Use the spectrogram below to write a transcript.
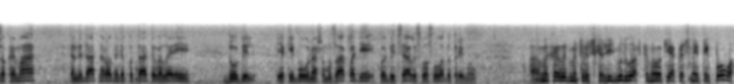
зокрема, кандидат народний депутат Валерій Дубіль, який був у нашому закладі, пообіцяв і свого слова дотримав. Михайло Дмитрович, скажіть, будь ласка, ну от якось не типово.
